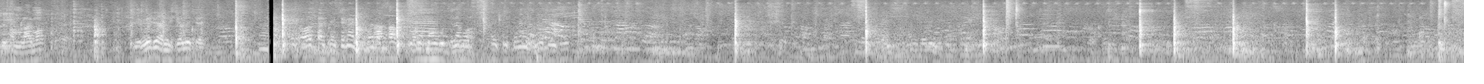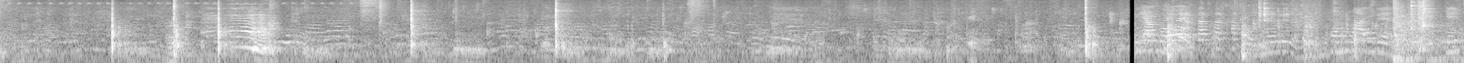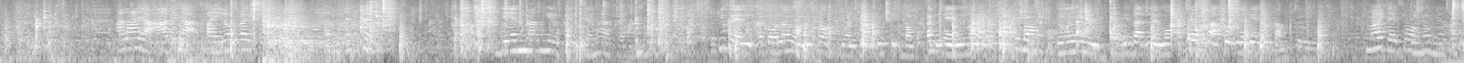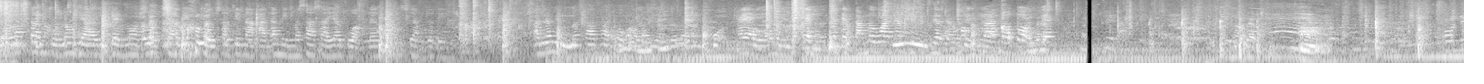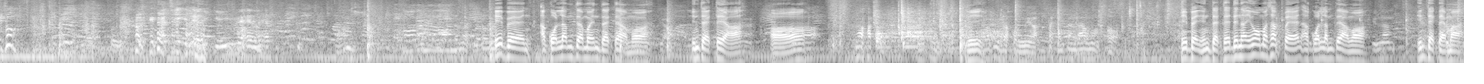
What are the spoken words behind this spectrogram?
就他们来吗？你们俩你先来点。我感觉现在你，不， วงแล้วเชื่อมตัวเองอันนั้นมันมาซาซาผมเดียวเดียวเลยแค่เสร็จเสร็จตั้งเลยว่าเดี๋ยวจะขอบมาขอบอกแม่ทุ่มอีเป็นอากวนลำแต่มันแตกแต่หมออินแตกแต่อ่ะอ๋อ นี่ nó cũng là phòng nghèo phát triển tăng cao mà họ นี่เป็นอินแตกแต่เดี๋ยวนะอีงอมาสักเป็นอากวนลำแต่หมอ đến năm อินแตกแต่มา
